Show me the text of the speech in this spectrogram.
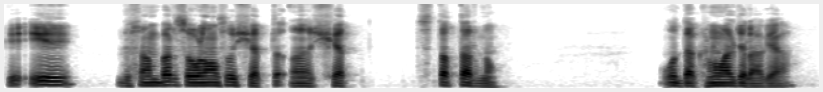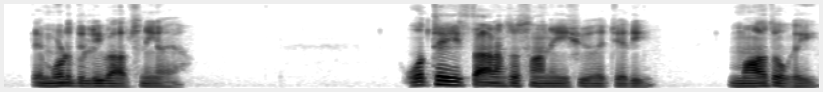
ਕਿ ਇਹ ਦਸੰਬਰ 1677 ਨੂੰ ਉਹ ਦੱਖਣ ਵੱਲ ਚਲਾ ਗਿਆ ਤੇ ਮੁੜ ਦਿੱਲੀ ਵਾਪਸ ਨਹੀਂ ਆਇਆ। ਉੱਥੇ ਹੀ 1797 ਈਸਵੀ ਵਿੱਚ ਇਹਦੀ ਮੌਤ ਹੋ ਗਈ।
